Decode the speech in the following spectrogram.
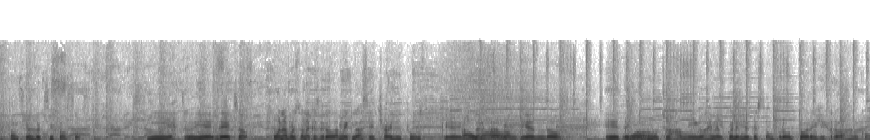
están siendo exitosos? Sí, estudié. De hecho, una persona que se graduó de mi clase, Charlie Puth, que Ah, la está rompiendo. Eh, tengo Wow. muchos amigos en el colegio que son productores y trabajan con,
